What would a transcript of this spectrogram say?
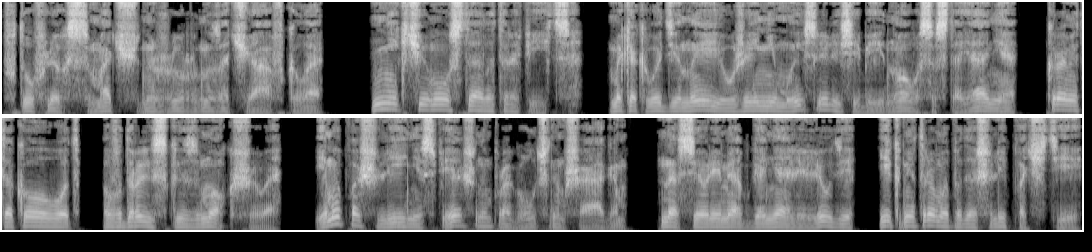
в туфлях смачно жирно зачавкало. Ни к чему стало торопиться. Мы, как водяные, уже и не мыслили себе иного состояния, кроме такого вот вдрызг измокшего. И мы пошли неспешным прогулочным шагом. Нас все время обгоняли люди, и к метро мы подошли почти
